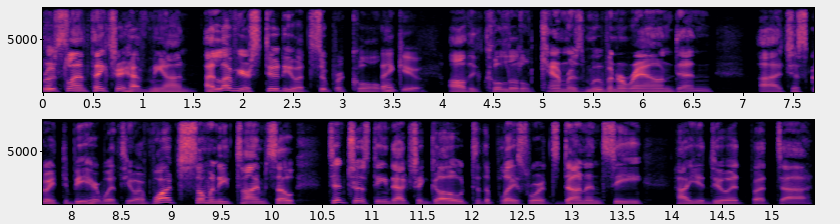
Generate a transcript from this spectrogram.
Ruslan, thanks for having me on. I love your studio. It's super cool. Thank you. All these cool little cameras moving around, and uh, it's just great to be here with you. I've watched so many times, so it's interesting to actually go to the place where it's done and see how you do it. But uh,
